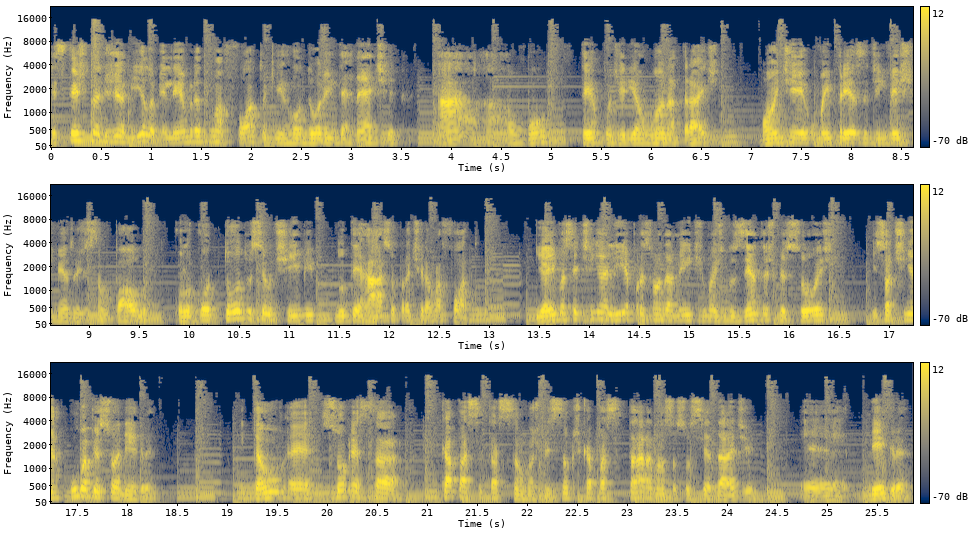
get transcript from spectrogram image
Esse texto da Djamila me lembra de uma foto que rodou na internet há, há um bom tempo, diria um ano atrás, onde uma empresa de investimentos de São Paulo colocou todo o seu time no terraço para tirar uma foto. E aí você tinha ali aproximadamente umas 200 pessoas e só tinha uma pessoa negra. Então, é, sobre essa capacitação, nós precisamos capacitar a nossa sociedade é, negra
